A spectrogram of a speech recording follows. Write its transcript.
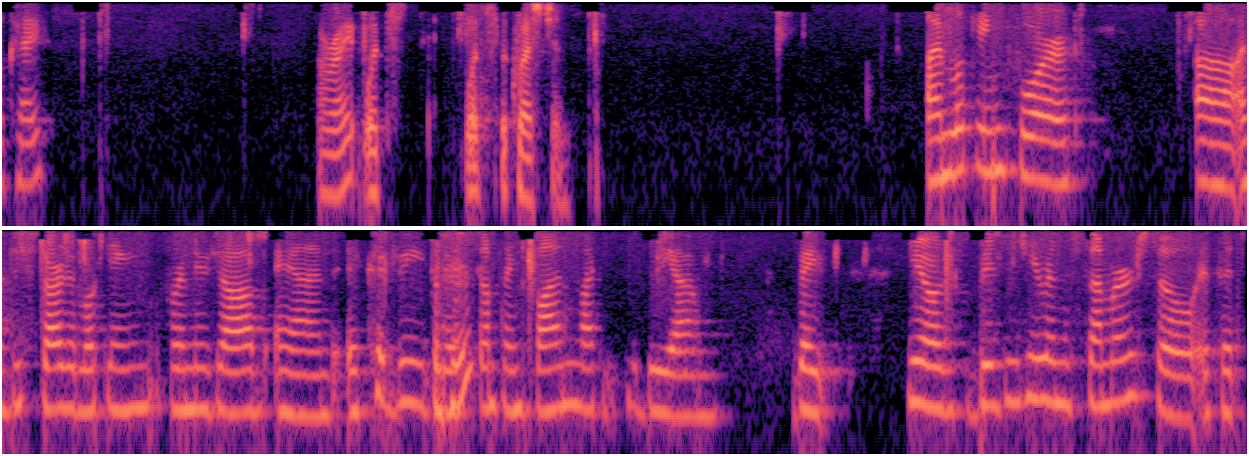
Okay. All right. What's what's the question? I'm looking for. Uh, I've just started looking for a new job, and it could be just Mhm. something fun. Like it could be, um, they, you know, it's busy here in the summer. So if it's,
